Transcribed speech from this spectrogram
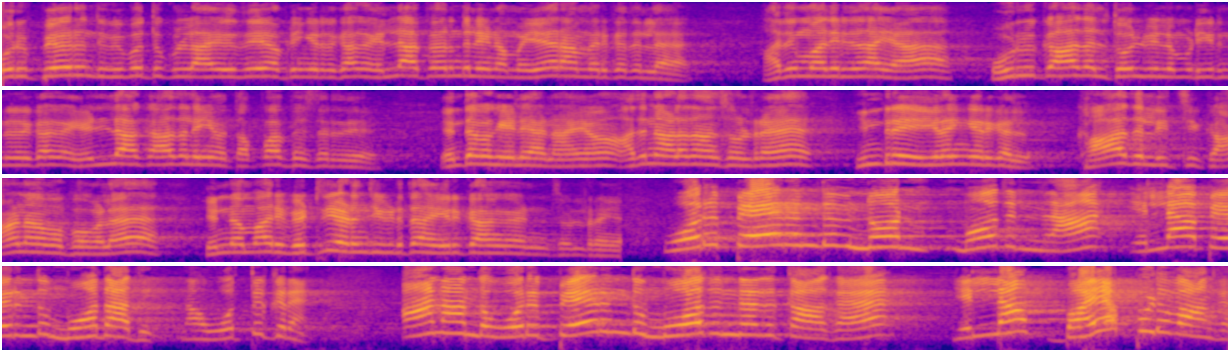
ஒரு பேருந்து விபத்துக்குள்ளாயுது அப்படிங்கிறதுக்காக எல்லா பேருந்துலையும் நம்ம ஏறாம இருக்கிறது அது மாதிரி தாயா ஒரு காதல் தோல்வியில் முடிகிறதுக்காக எல்லா காதலையும் தப்பா பேசுறது. எந்த வகையிலையா நியாயம் அதனால தான் சொல்கிறேன் இன்றைய இளைஞர்கள் காதலிச்சு காணாம போகல என்ன மாதிரி வெற்றி அடைஞ்சுக்கிட்டு தான் இருக்காங்கன்னு சொல்கிறேன் ஒரு பேருந்து மோதுனா எல்லா பேருந்தும் மோதாது. நான் ஒத்துக்கிறேன். ஆனால் அந்த ஒரு பேருந்து மோதுனதுக்காக எல்லாம் பயப்படுவாங்க.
